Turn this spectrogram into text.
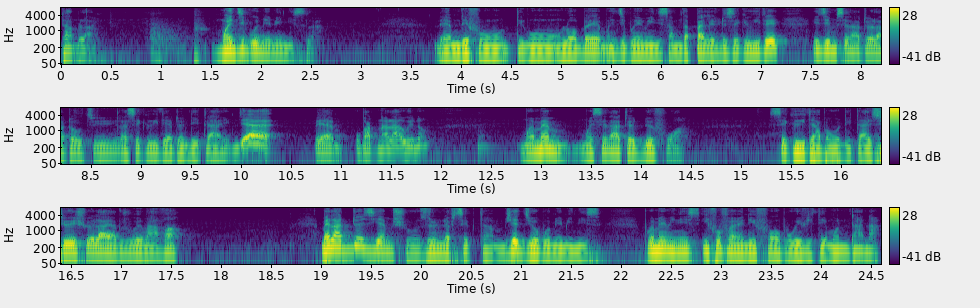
table. Moi dis premier ministre là. Les MD font lobé, moi dis premier ministre, me parlé de sécurité, il dit sénateur la tortue, la sécurité est un détail. Je dis eh, PM, ou pas la rue non? Moi-même, moi sénateur deux fois. Sécurité n'est pas un détail. Si je suis là, il a joué avant. Mais la deuxième chose, le 9 septembre, j'ai dit au Premier ministre, Premier ministre, il faut faire un effort pour éviter Montana.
